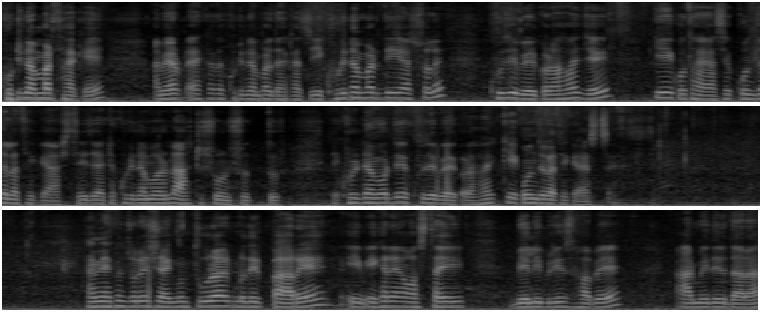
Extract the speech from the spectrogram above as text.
খুঁটি নাম্বার থাকে। আমি আপনার একটা খুঁটি নাম্বার দেখাচ্ছি। এই খুঁটি নাম্বার দিয়ে আসলে খুঁজে বের করা হয় যে কে কোথায় আছে, কোন জেলা থেকে আসছে। যে একটা খুঁটি নাম্বার হলো আটশো উনসত্তর। এই খুঁটি নাম্বার দিয়ে খুঁজে বের করা হয় কে কোন জেলা থেকে আসছে। আমি এখন চলে এসে একদম তুরাগ নদীর পাড়ে এখানে অস্থায়ী বেলি ব্রিজ হবে আর্মিদের দ্বারা,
